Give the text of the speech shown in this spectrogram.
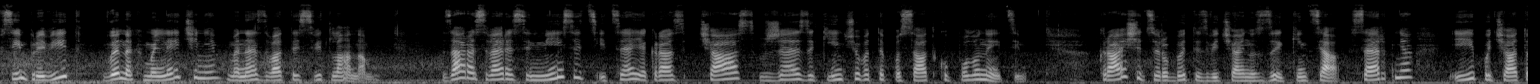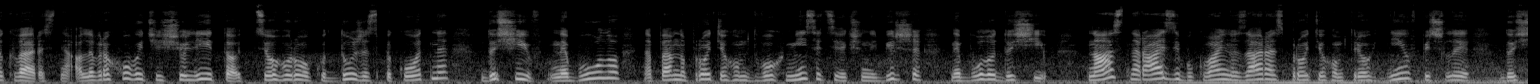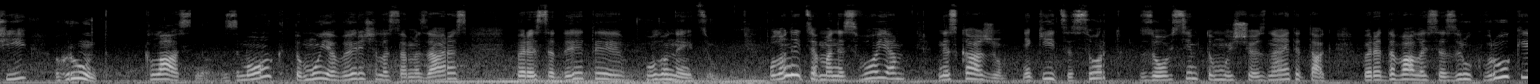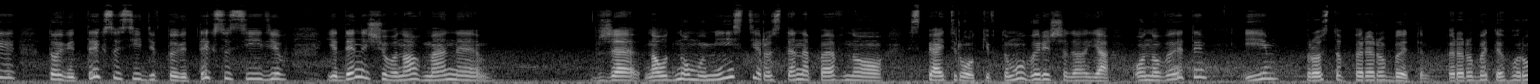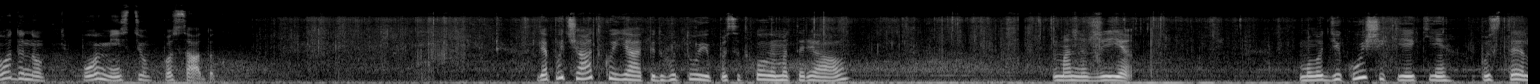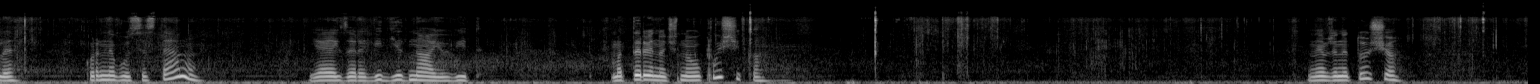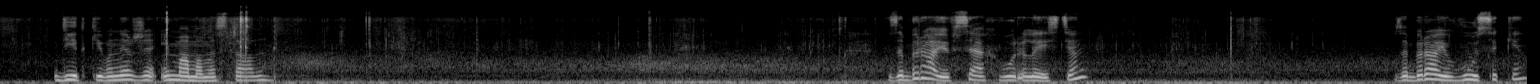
Всім привіт! Ви на Хмельниччині. Мене звати Світлана. Зараз вересень місяць, і це якраз час вже закінчувати посадку полуниці. Краще це робити, звичайно, з кінця серпня і початок вересня. Але враховуючи, що літо цього року дуже спекотне, дощів не було. Напевно, протягом двох місяців, якщо не більше, не було дощів. В нас наразі буквально зараз протягом трьох днів пішли дощі. Ґрунт класно змок, тому я вирішила саме зараз пересадити полуницю. Полуниця в мене своя. Не скажу, який це сорт зовсім, тому що, знаєте, так, передавалася з рук в руки, то від тих сусідів, то від тих сусідів. Єдине, що вона в мене вже на одному місці росте, напевно, з 5 років. Тому вирішила я оновити і просто переробити. Переробити городину по місцю посадок. Для початку я підготую посадковий матеріал. У мене вже є молоді кущики, які пустили корневу систему. Я їх зараз від'єднаю від материночного кущика. Вони вже не то, що дітки, вони вже і мамами стали. Забираю все хворе листя, забираю вусики.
